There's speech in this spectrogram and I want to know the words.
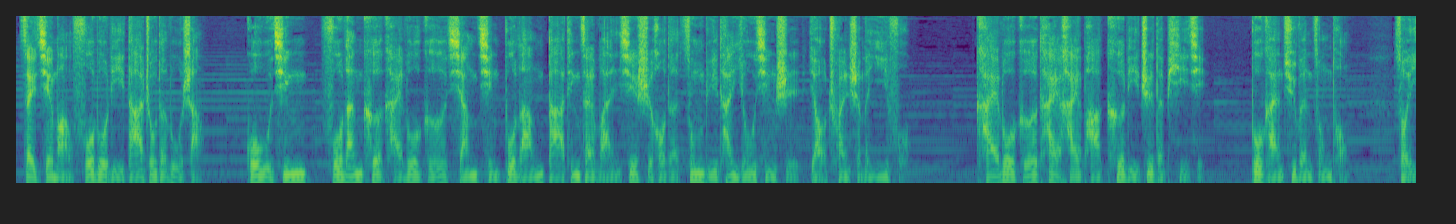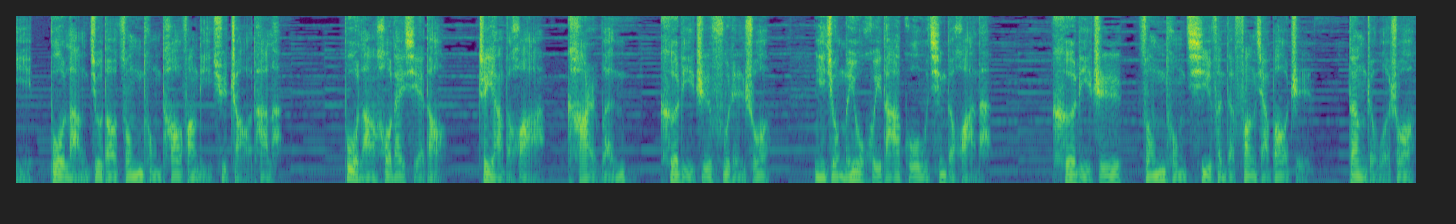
在前往佛罗里达州的路上，国务卿弗兰克·凯洛格想请布朗打听在晚些时候的棕榈滩游行时要穿什么衣服。凯洛格太害怕柯立芝的脾气，不敢去问总统，所以布朗就到总统套房里去找他了。布朗后来写道：“这样的话，卡尔文·柯里芝夫人说，你就没有回答国务卿的话呢？”柯里芝总统气愤地放下报纸，瞪着我说：“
